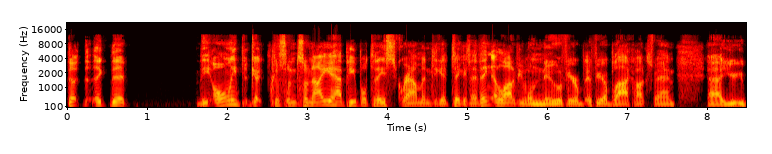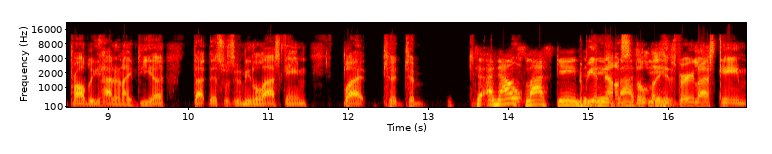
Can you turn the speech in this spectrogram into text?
the the like the the only because so, so now you have people today scrambling to get tickets. I think a lot of people knew if you're if you're a Blackhawks fan, uh, you you probably had an idea that this was going to be the last game, but to to to announce last game to the be announced the, his very last game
